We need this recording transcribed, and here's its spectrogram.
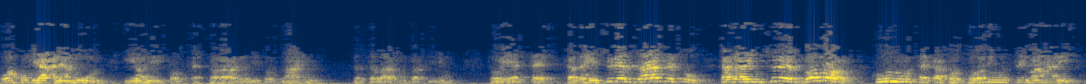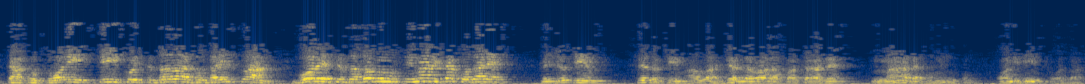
وَهُمْ يَعْلَمُونَ i oni to sve to rade, oni to znaju da se lažno zaklinju. To jeste, kada im čuješ zakljetu, kada im čuješ govor, kunu se kako su oni muslimani, kako su oni ti koji se zalažu za islam, bore se za dobro muslimani, tako dalje. Međutim, svjedočim Allah dželle vala pa kaže, ma minkum, oni nisu od vas.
